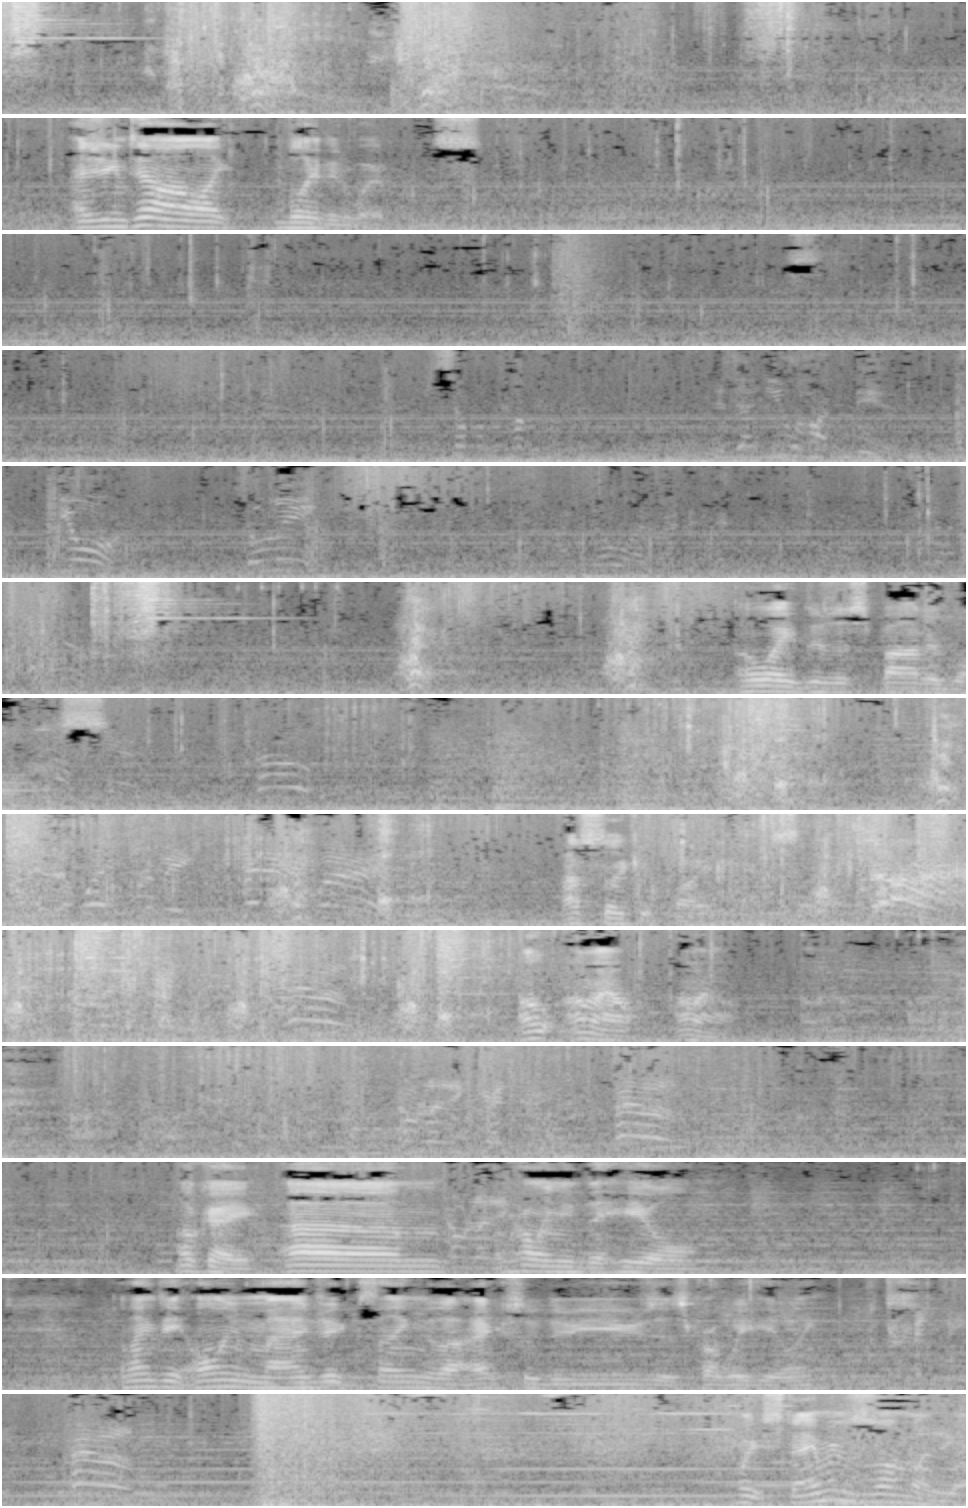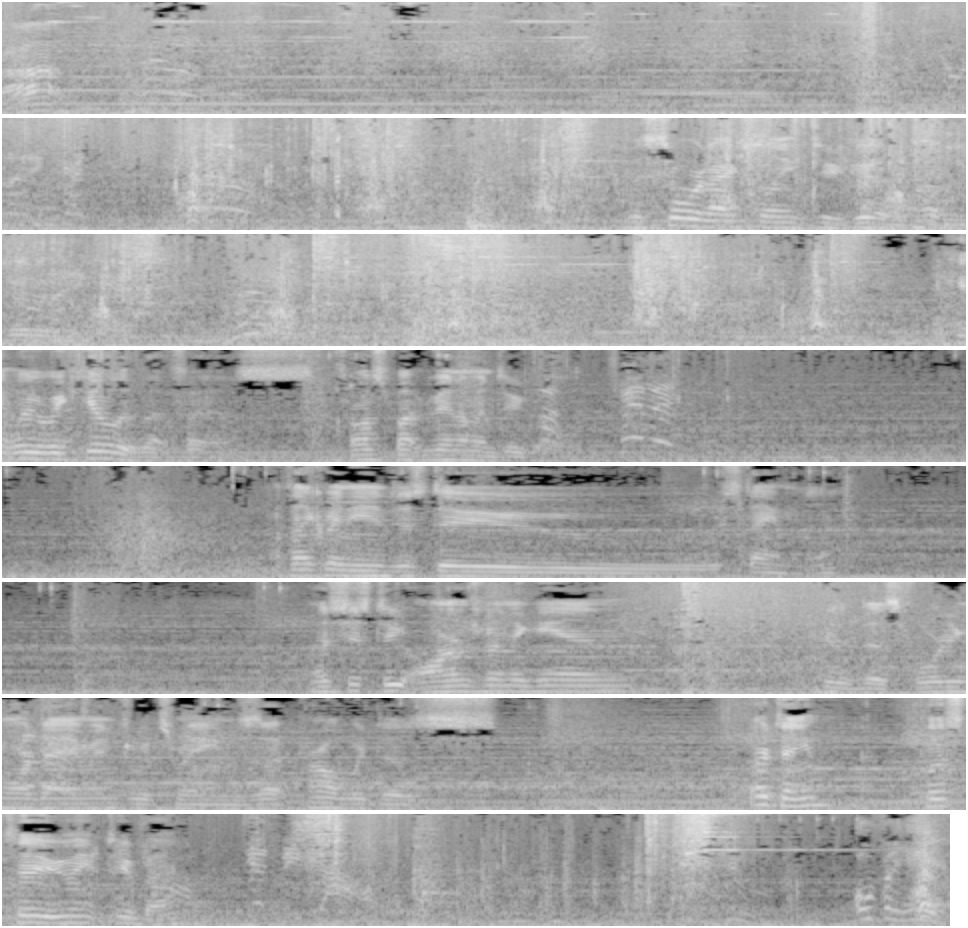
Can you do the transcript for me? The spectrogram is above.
As you can tell, I like bladed weapons. like there's a spider boss. I suck at fighting, so. Oh, I'm out. I'm out. I'm out. I'm out. I'm out. Okay, um, I probably need to heal. I think the only magic thing that I actually do use is probably healing. Wait, stamina's on the right? The sword actually ain't too good. I can't believe we killed it that fast. Frostbite venom and two gold. I think we need to just do stamina. Let's just do armsman again. Because it does 40 more damage, which means that probably does 13. Plus 2 ain't too bad. Over here.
